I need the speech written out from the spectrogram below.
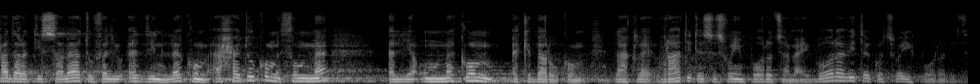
hadarati salatu, fal yuadzin lakum ahadukum, thumma al ummakum akbarukum. Dakle, vratite se svojim porodicama i boravite kod svojih porodica.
